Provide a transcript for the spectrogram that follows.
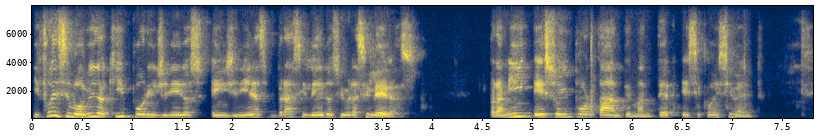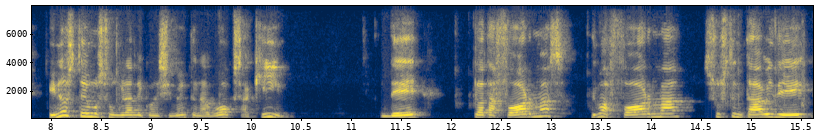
E foi desenvolvido aqui por engenheiros e engenheiras brasileiros e brasileiras. Para mim, isso é importante, manter esse conhecimento. E nós temos um grande conhecimento na Vox aqui de plataformas de uma forma sustentável de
